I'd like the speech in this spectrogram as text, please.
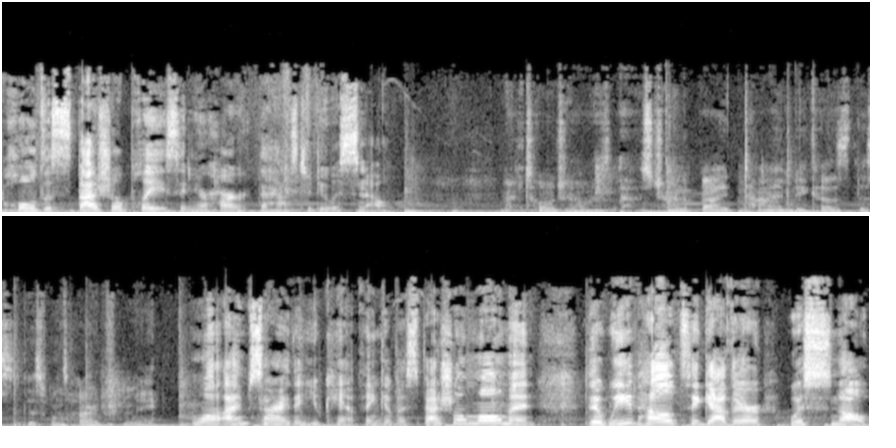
holds a special place in your heart that has to do with snow. I told you I was, I was trying to bide time because this this one's hard for me. Well, I'm sorry that you can't think of a special moment that we've held together with snow.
